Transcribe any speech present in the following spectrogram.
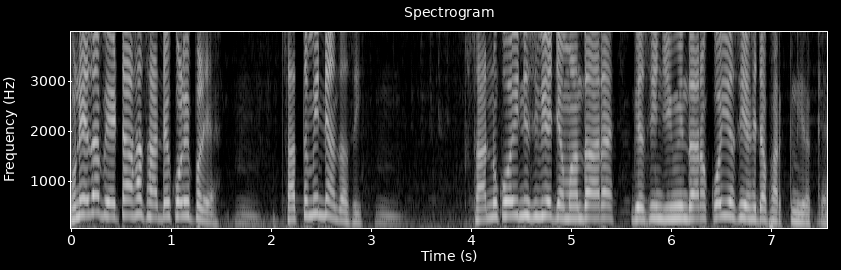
ਹੁਣ ਇਹਦਾ ਬੇਟਾ ਆ ਸਾਡੇ ਕੋਲੇ ਪਲਿਆ। ਹੂੰ। 7 ਮਹੀਨਿਆਂ ਦਾ ਸੀ। ਸਾਨੂੰ ਕੋਈ ਨਹੀਂ ਸੀ ਵੀ ਇਹ ਜਮਾਂਦਾਰ ਹੈ ਵੀ ਅਸੀਂ ਜ਼ਿਮੀਂਦਾਰ ਹਾਂ ਕੋਈ ਅਸੀਂ ਇਹੋ ਜਿਹਾ ਫ਼ਰਕ ਨਹੀਂ ਰੱਖਿਆ।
